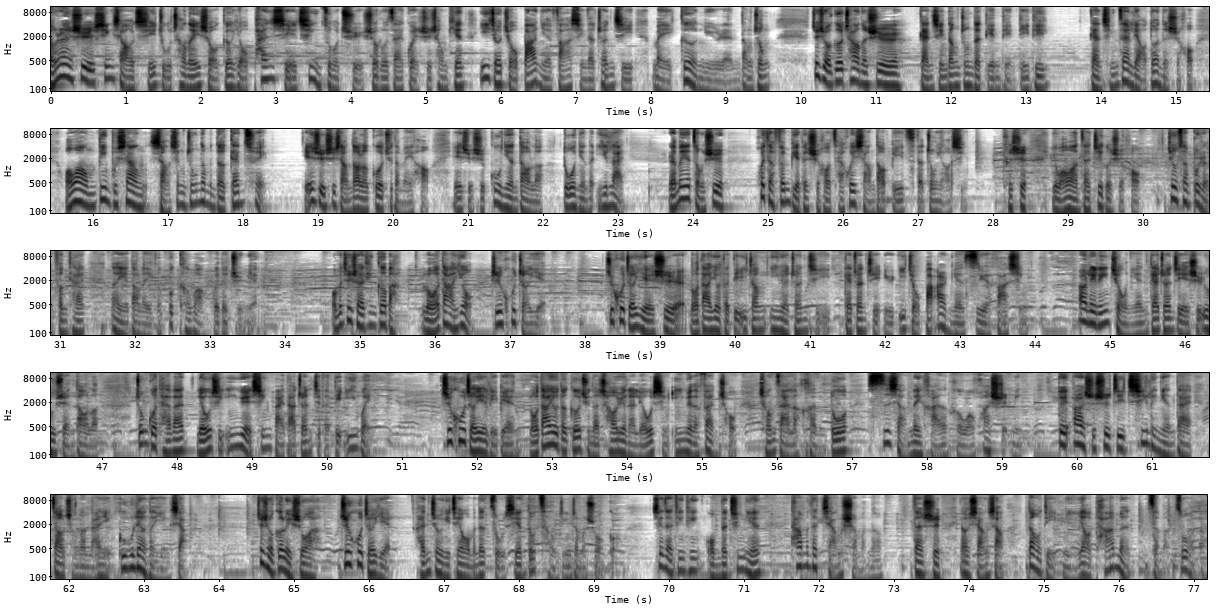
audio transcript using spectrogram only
承认是辛晓琪主唱的一首歌，由潘协庆作曲，收录在滚石唱片一九九八年发行的专辑《每个女人》当中。这首歌唱的是感情当中的点点滴滴。感情在了断的时候，往往并不像想象中那么的干脆。也许是想到了过去的美好，也许是顾念到了多年的依赖。人们也总是会在分别的时候才会想到彼此的重要性。可是，也往往在这个时候，就算不忍分开，那也到了一个不可挽回的局面。我们继续来听歌吧，罗大佑《知乎者也》。《知乎者也》是罗大佑的第一张音乐专辑，该专辑于一九八二年四月发行。二零零九年，该专辑也是入选到了中国台湾流行音乐新百大专辑的第一位。知乎者也里边，罗大佑的歌曲呢，超越了流行音乐的范畴，承载了很多思想内涵和文化使命，对二十世纪七零年代造成了难以估量的影响。这首歌里说啊，知乎者也，很久以前我们的祖先都曾经这么说过。现在听听我们的青年，他们在讲什么呢？但是要想想到底你要他们怎么做呢？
